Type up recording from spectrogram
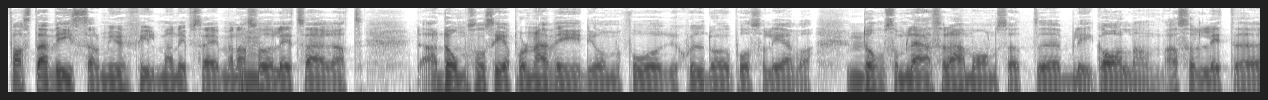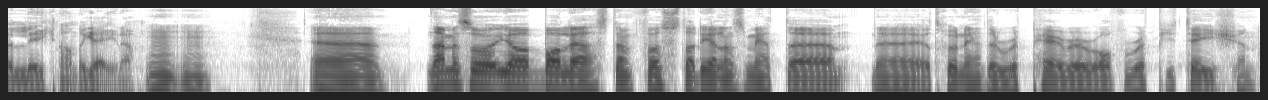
fast där visar de ju filmen i och för sig, men alltså Mm. lite så här att de som ser på den här videon får sju dagar på sig att leva. Mm. De som läser det här manuset eh, blir galna, alltså lite liknande grej där. Mm, mm. Eh, nej men så jag har bara läst den första delen som heter, eh, jag tror den heter Repairer of Reputation.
